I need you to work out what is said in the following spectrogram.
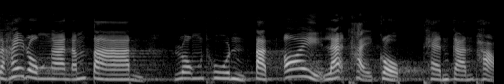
จะให้โรงงานน้ำตาล ลงทุนตัดอ้อย และไถกลบแทนการเผา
